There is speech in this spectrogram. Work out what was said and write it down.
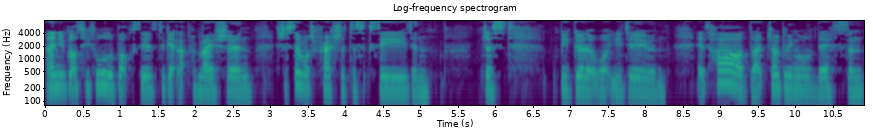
And then you've got to tick all the boxes to get that promotion. It's just so much pressure to succeed and just be good at what you do. And it's hard, like juggling all of this. And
